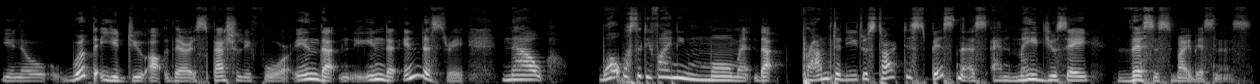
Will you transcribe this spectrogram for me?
you know work that you do out there especially for in that in the industry. Now what was the defining moment that prompted you to start this business and made you say, This is my business?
